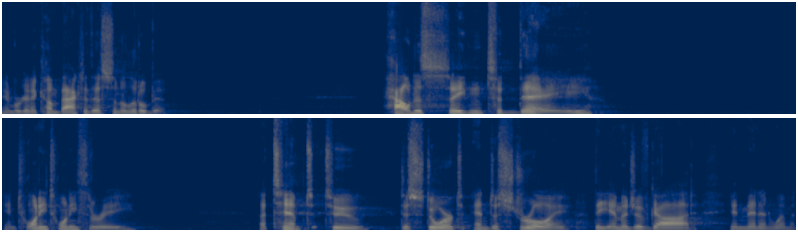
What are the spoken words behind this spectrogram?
and we're going to come back to this in a little bit. How does Satan today in 2023 attempt to distort and destroy the image of God in men and women.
